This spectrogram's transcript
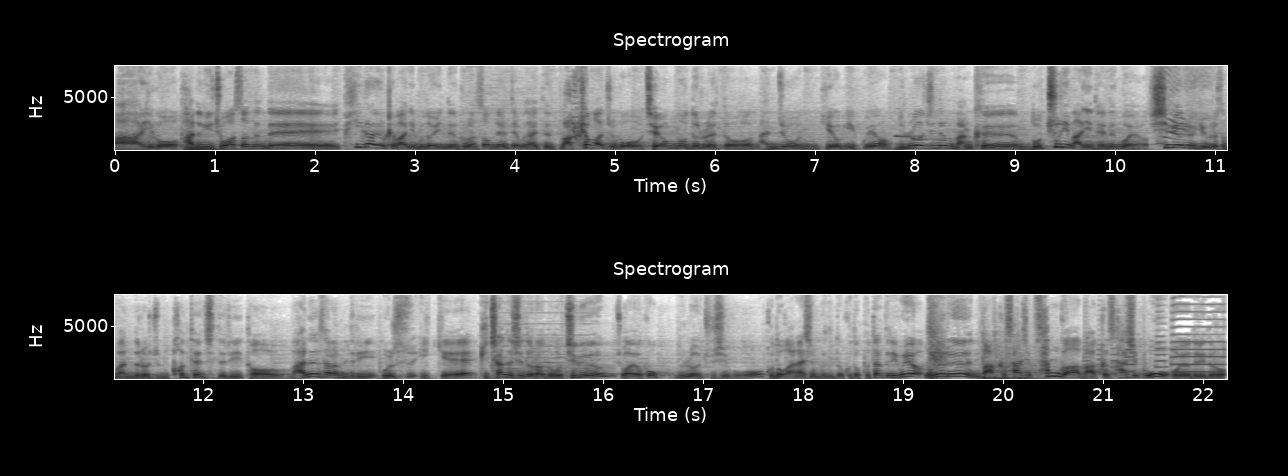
아 이거 반응이 좋았었는데 피가 이렇게 많이 묻어있는 그런 썸네일 때문에 하여튼 막혀가지고 재업로드를 했던 안 좋은 기억이 있고요. 눌러지는 만큼 노출이 많이 되는 거예요. 심혈을 기울여서 만들어준 컨텐츠들이 더 많은 사람들이 볼 수 있게 귀찮으시더라도 지금 좋아요 꼭 눌러주시고 구독 안 하신 분들도 구독 부탁드리고요. 오늘은 마크 43과 마크 45 보여드리도록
